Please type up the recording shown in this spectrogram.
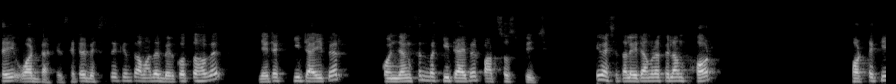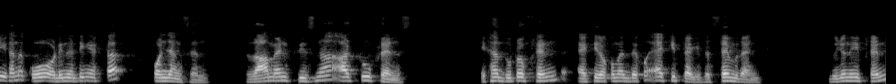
সেই ওয়ার্ডটাকে সেটার বেসিসে কিন্তু আমাদের বের করতে হবে যে এটা কি টাইপের কনজাংশন বা কি টাইপের পার্টস অফ স্পিচ ঠিক আছে? তাহলে এটা আমরা পেলাম ফর ফরটা কি? এখানে কোঅর্ডিনেটিং একটা conjunction Ram and Krishna are two friends এখানে দুটো ফ্রেন্ড একই রকমের, দেখো, একই টাইপের সেম র্যাঙ্ক দুজনেই ফ্রেন্ড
